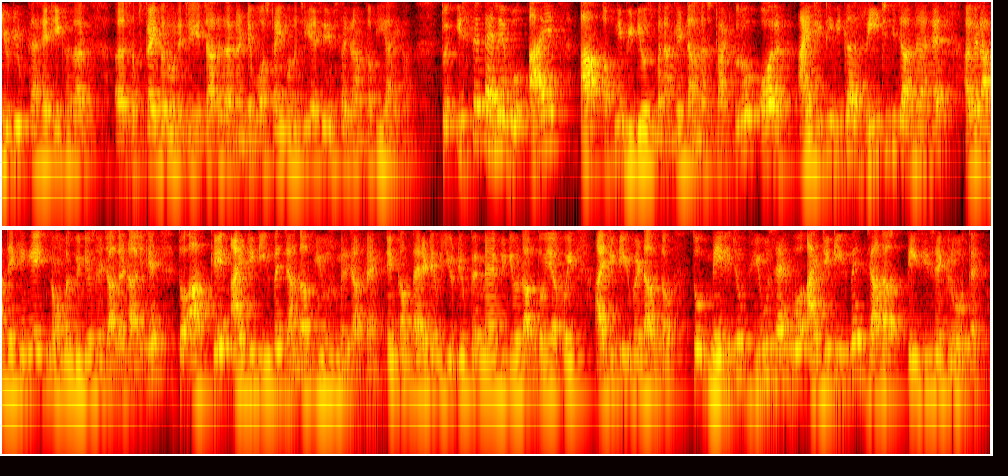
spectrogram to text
यूट्यूब का है एक हज़ार सब्सक्राइबर होने चाहिए, चार हज़ार घंटे वॉच टाइम होना चाहिए, ऐसे इंस्टाग्राम का भी आएगा। तो इससे पहले वो आए, आप अपनी वीडियोस बना के डालना स्टार्ट करो और आईजीटीवी का रीच भी ज़्यादा है। अगर आप देखेंगे एक नॉर्मल वीडियो से ज़्यादा डाल के तो आपके आईजीटीवी पे ज़्यादा व्यूज़ मिल जाता है। इन कंपेरेटिव यूट्यूब पे मैं वीडियो डालता हूँ या कोई आईजीटीवी पे डालता हूँ तो मेरी जो व्यूज़ है, वो आईजीटीवी पे ज़्यादा तेज़ी से ग्रो होता है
